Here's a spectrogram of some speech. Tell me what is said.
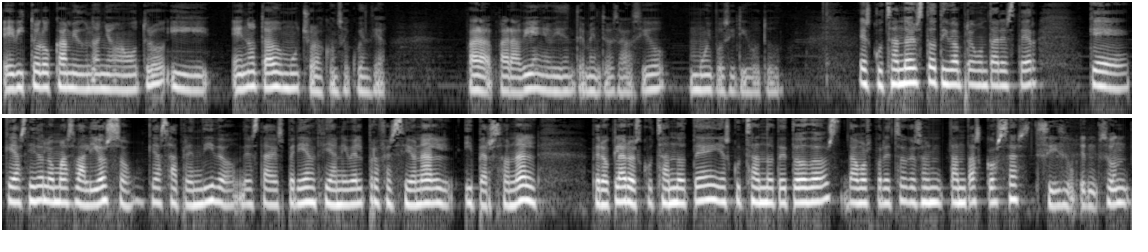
he visto los cambios de un año a otro y he notado mucho las consecuencias. Para, para bien, evidentemente. O sea, ha sido muy positivo todo. Escuchando esto, te iba a preguntar, Esther, ¿qué, qué ha sido lo más valioso que has aprendido de esta experiencia a nivel profesional y personal? Pero claro, escuchándote y escuchándote todos, damos por hecho que son tantas cosas. Sí, son,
